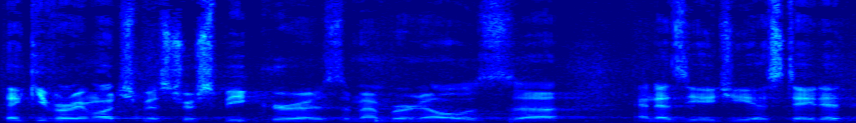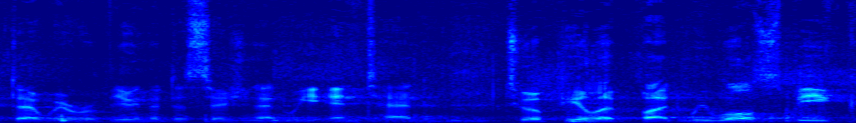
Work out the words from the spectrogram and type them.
Thank you very much, Mr. Speaker. As the member knows, uh, and as the AG has stated, uh, we're reviewing the decision and we intend to appeal it. But we will speak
